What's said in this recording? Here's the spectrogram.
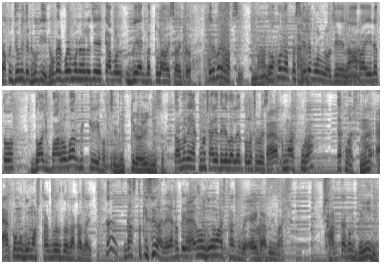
যখন জমিতে ঢুকি ঢোকার পরে মনে হলো যে কেবল দুই একবার তোলা হয়েছে হয়তো। এরকমই ভাবছি। তখন আপনার ছেলে বলল যে না ভাই এটা তো দশ বারো বার বিক্রি হচ্ছে। বিক্রি হয়ে গেছে। তার মানে এক মাস আগে থেকে তাহলে তোলা শুরু হয়েছে? এক মাস পুরা? এক মাস? হ্যাঁ, এক দু মাস থাকবে তো রাখা যায়। হ্যাঁ গাছ তো কিছুই হয় না। এখন তো এখন দু মাস থাকবে এই গাছ। দুই মাস। সার তো এখন দিইনি।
